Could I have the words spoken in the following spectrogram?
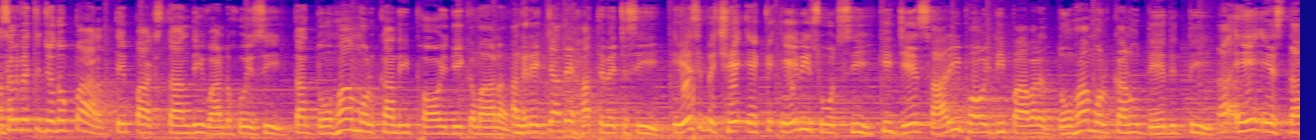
ਅਸਲ ਵਿੱਚ ਜਦੋਂ ਭਾਰਤ ਤੇ ਪਾਕਿਸਤਾਨ ਦੀ ਵੰਡ ਹੋਈ ਸੀ, ਤਾਂ ਦੋਹਾਂ ਮੁਲਕਾਂ ਦੀ ਫੌਜ ਫੌਜ ਦੀ ਕਮਾਨ ਅੰਗਰੇਜ਼ਾਂ ਦੇ ਹੱਥ ਵਿੱਚ ਸੀ। ਇਸ ਪਿੱਛੇ ਇੱਕ ਇਹ ਵੀ ਸੋਚ ਸੀ ਕਿ ਜੇ ਸਾਰੀ ਫੌਜ ਦੀ ਪਾਵਰ ਦੋਹਾਂ ਮੁਲਕਾਂ ਨੂੰ ਦੇ ਦਿੱਤੀ, ਤਾਂ ਇਹ ਇਸ ਦਾ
